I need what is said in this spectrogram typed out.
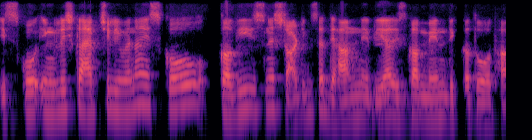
इसको इंग्लिश का एक्चुअली में ना इसको कभी इसने स्टार्टिंग से ध्यान नहीं दिया hmm. इसका मेन दिक्कत वो था।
